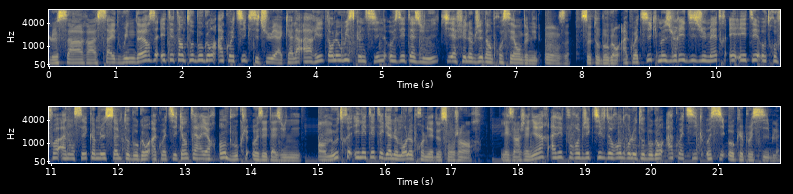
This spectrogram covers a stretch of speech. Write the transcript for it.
Le Sahara Sidewinders était un toboggan aquatique situé à Kalahari dans le Wisconsin aux États-Unis qui a fait l'objet d'un procès en 2011. Ce toboggan aquatique mesurait 18 mètres et était autrefois annoncé comme le seul toboggan aquatique intérieur en boucle aux États-Unis. En outre, il était également le premier de son genre. Les ingénieurs avaient pour objectif de rendre le toboggan aquatique aussi haut que possible.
